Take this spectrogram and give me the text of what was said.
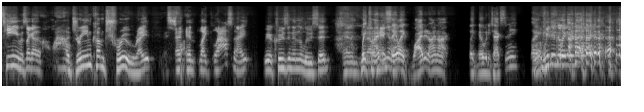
team. It's like a, oh, wow. a dream come true, right? And, and like last night, we were cruising in the Lucid, and you Wait, know, can I just say, out. like, why did I not like nobody texted me? Like we didn't know like, you were going.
